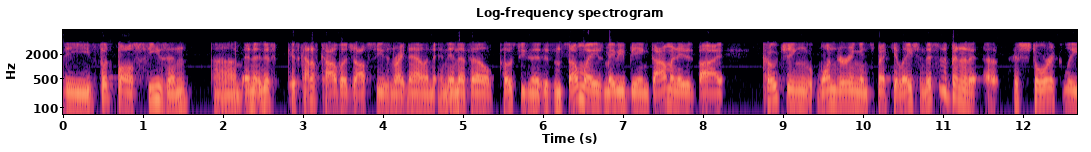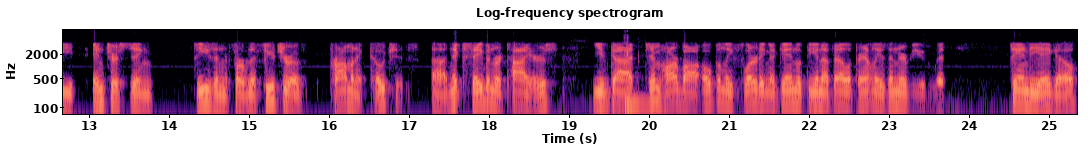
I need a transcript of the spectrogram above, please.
the football season um, and this is kind of college off season right now, and, and NFL postseason is in some ways maybe being dominated by coaching, wondering, and speculation. This has been a, a historically interesting season for the future of prominent coaches. Uh, Nick Saban retires. You've got Jim Harbaugh openly flirting again with the NFL. Apparently, is interviewed with San Diego.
